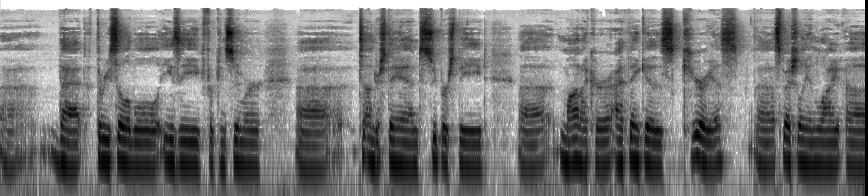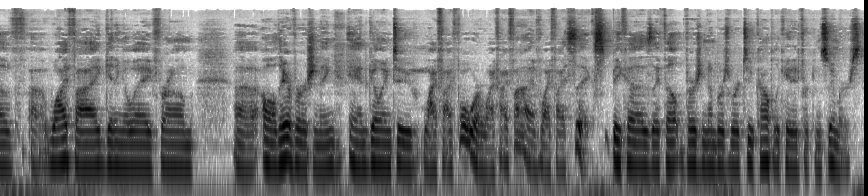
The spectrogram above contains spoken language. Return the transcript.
uh, that three syllable, easy for consumer uh, to understand, super speed uh, moniker, I think is curious, uh, especially in light of uh, Wi-Fi getting away from. all their versioning and going to Wi-Fi 4, Wi-Fi 5, Wi-Fi 6 because they felt version numbers were too complicated for consumers.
